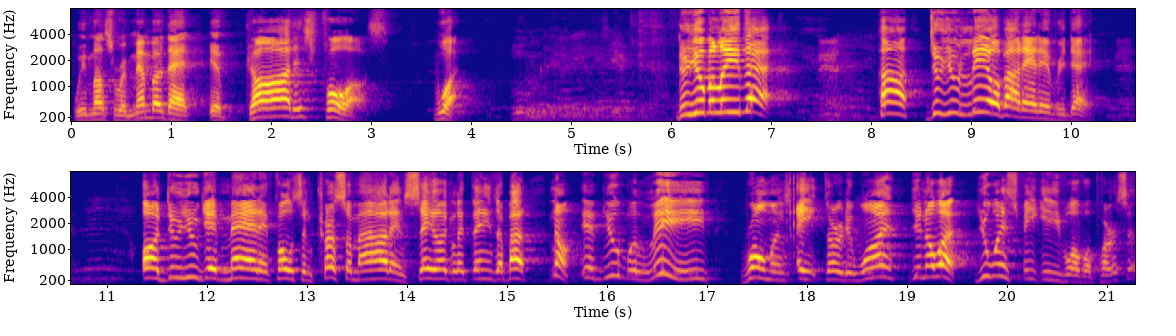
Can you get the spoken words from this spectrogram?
We must remember that if God is for us, what? Do you believe that? Huh? Do you live by that every day? Or do you get mad at folks and curse them out and say ugly things about? No, if you believe Romans 8 31, you know what? You wouldn't speak evil of a person.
